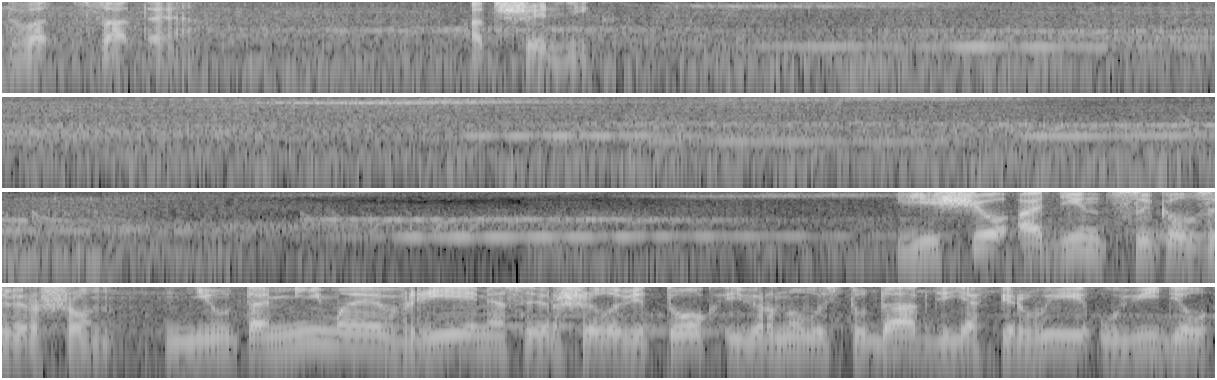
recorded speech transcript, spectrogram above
20. Отшельник. Еще один цикл завершен. Неутомимое время совершило виток и вернулось туда, где я впервые увидел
